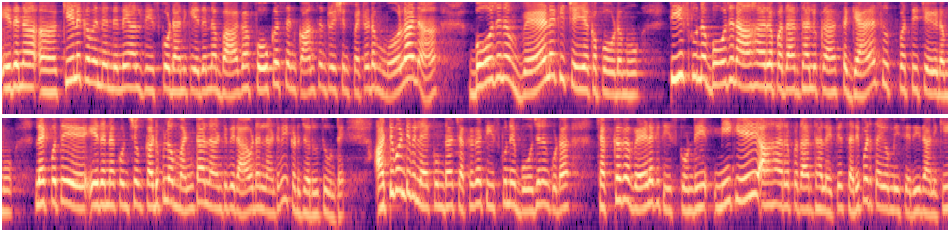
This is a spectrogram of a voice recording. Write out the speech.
ఏదైనా కీలకమైన నిర్ణయాలు తీసుకోవడానికి ఏదైనా బాగా ఫోకస్ అండ్ కాన్సన్ట్రేషన్ పెట్టడం మూలాన భోజనం వేళకి చేయకపోవడము తీసుకున్న భోజన ఆహార పదార్థాలు కాస్త గ్యాస్ ఉత్పత్తి చేయడము లేకపోతే ఏదైనా కొంచెం కడుపులో మంట లాంటివి రావడం లాంటివి ఇక్కడ జరుగుతూ ఉంటాయి. అటువంటివి లేకుండా చక్కగా తీసుకునే భోజనం కూడా చక్కగా వేళకి తీసుకోండి. మీకు ఏ ఆహార పదార్థాలు అయితే సరిపడతాయో మీ శరీరానికి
